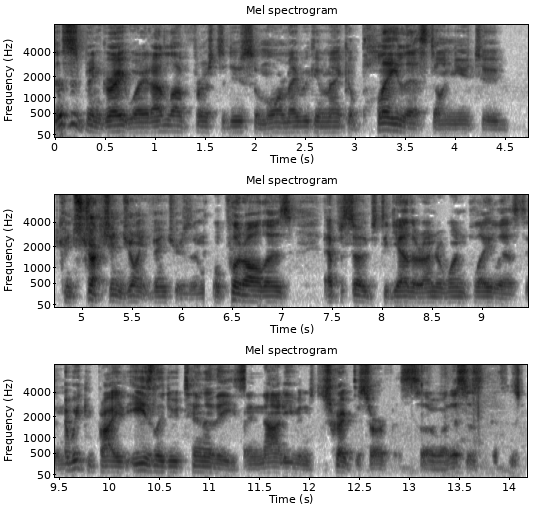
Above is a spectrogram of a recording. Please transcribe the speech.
this has been great, Wade. I'd love for us to do some more. Maybe we can make a playlist on YouTube, construction joint ventures, and we'll put all those episodes together under one playlist. And we could probably easily do ten of these and not even scrape the surface. So uh, this is this is.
